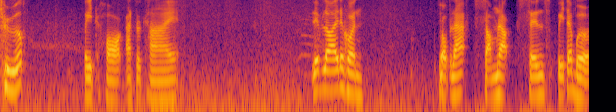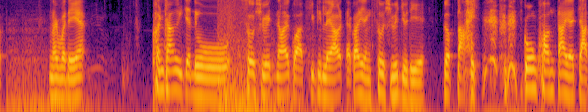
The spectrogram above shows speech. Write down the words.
เชือบ ปิดหอกอันสุดท้าย เรียบร้อยทุกคน จบแล้วสำหรับเซนส์ปีเตอร์เบิร์กในวันนี้ค่อนข้างที่จะดูสู้ชีวิตน้อยกว่าคลิปที่แล้ว แต่ก็ยังสู้ชีวิตอยู่ดี เกือบตาย โกงความตายอะจัด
